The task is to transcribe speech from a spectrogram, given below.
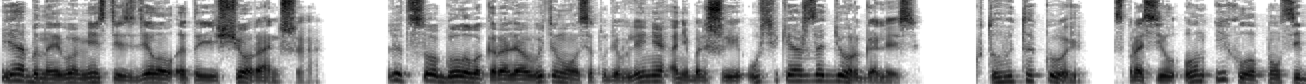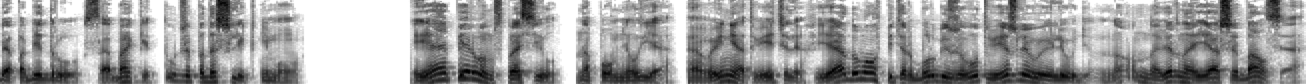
Я бы на его месте сделал это еще раньше». Лицо голого короля вытянулось от удивления, а небольшие усики аж задергались. «Кто вы такой?» – спросил он и хлопнул себя по бедру. Собаки тут же подошли к нему. «Я первым спросил», – напомнил я. «А вы не ответили. Я думал, в Петербурге живут вежливые люди, но, наверное, я ошибался».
